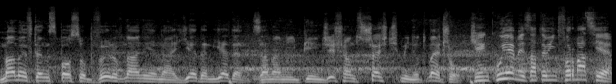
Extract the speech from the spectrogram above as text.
Mamy w ten sposób wyrównanie na 1-1. Za nami 56 minut meczu. Dziękujemy za tę informację.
